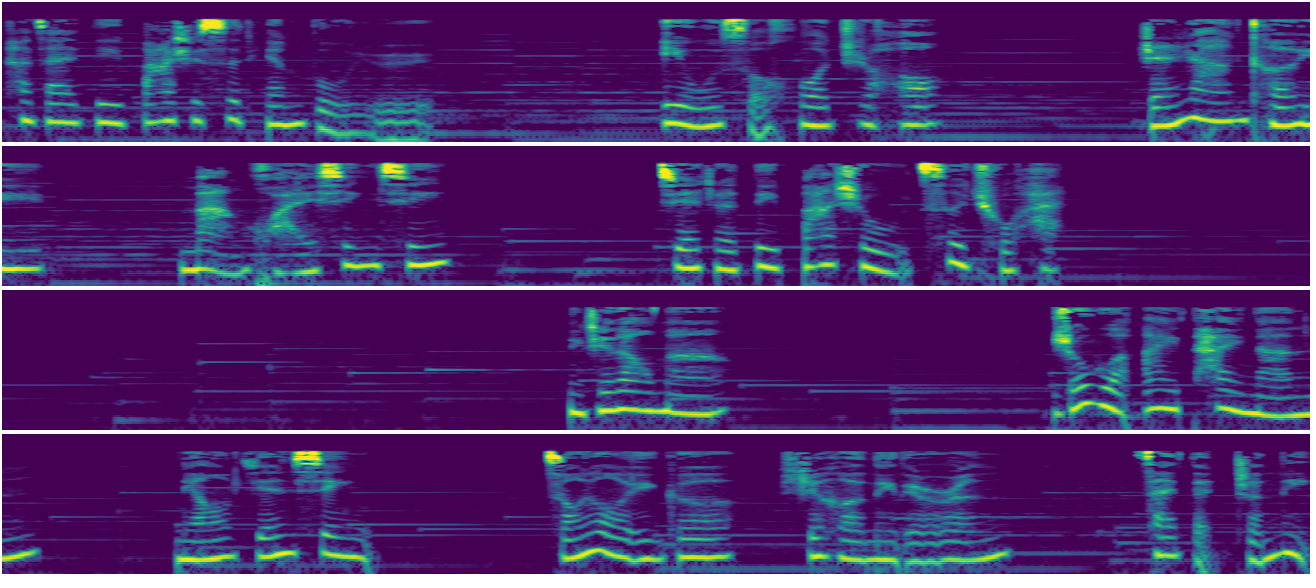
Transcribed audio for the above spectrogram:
他在第八十四天捕鱼，一无所获之后，仍然可以。满怀信心，接着第八十五次出海。你知道吗？如果爱太难，你要坚信，总有一个适合你的人在等着你。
